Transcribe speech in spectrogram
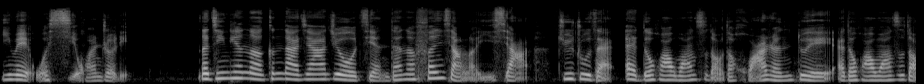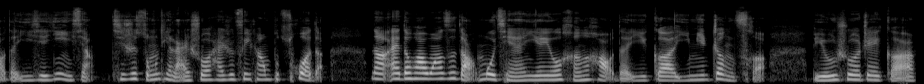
因为我喜欢这里。那今天呢，跟大家就简单的分享了一下居住在爱德华王子岛的华人对爱德华王子岛的一些印象，其实总体来说还是非常不错的。那爱德华王子岛目前也有很好的一个移民政策，比如说这个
